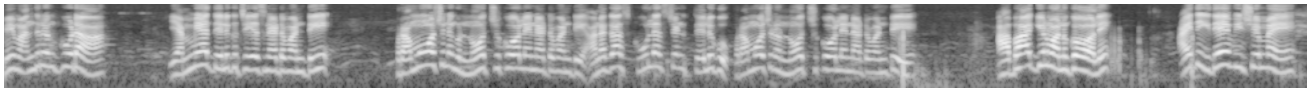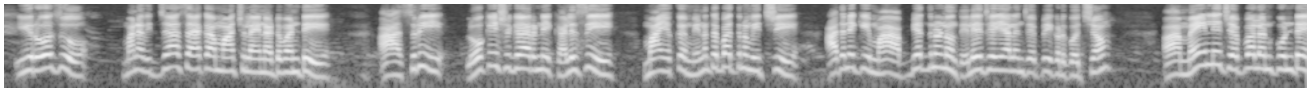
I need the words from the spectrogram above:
మేమందరం కూడా ఎంఏ తెలుగు చేసినటువంటి ప్రమోషన్కు నోచుకోలేనటువంటి అనగా స్కూల్ అసిస్టెంట్ తెలుగు ప్రమోషన్ నోచుకోలేనటువంటి అభాగ్యం అనుకోవాలి. అయితే ఇదే విషయమై ఈరోజు మన విద్యాశాఖ మార్చులైనటువంటి ఆ శ్రీ లోకేష్ గారిని కలిసి మా యొక్క వినతపత్రం ఇచ్చి అతనికి మా అభ్యర్థనను తెలియజేయాలని చెప్పి ఇక్కడికి వచ్చాం. మెయిన్లీ చెప్పాలనుకుంటే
